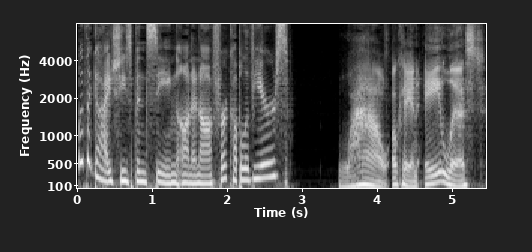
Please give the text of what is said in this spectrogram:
with a guy she's been seeing on and off for a couple of years. Wow. Okay, an A-list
